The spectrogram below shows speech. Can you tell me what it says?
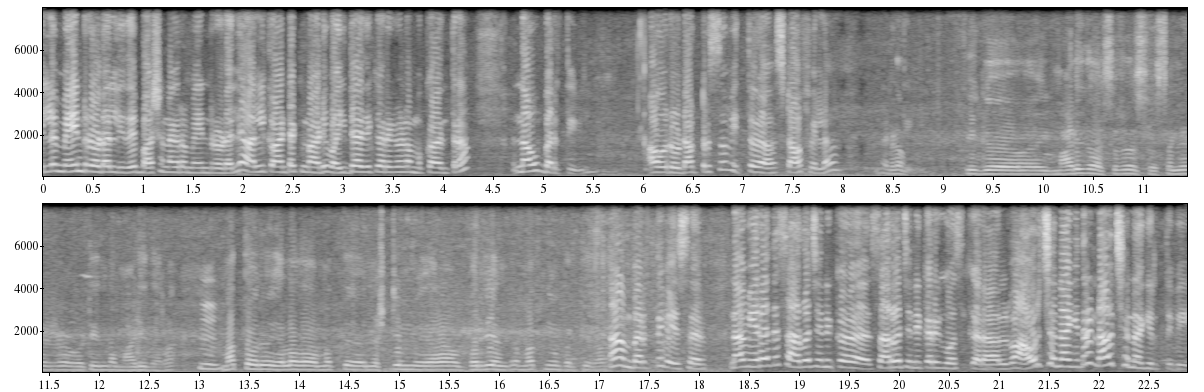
ಇಲ್ಲೇ ಮೇನ್ ರೋಡಲ್ಲಿ ಇದೆ ಭಾಷಾನಗರ ಮೇನ್ ರೋಡಲ್ಲಿ ಅಲ್ಲಿ ಕಾಂಟ್ಯಾಕ್ಟ್ ಮಾಡಿ ವೈದ್ಯಾಧಿಕಾರಿಗಳ ಮುಖಾಂತರ ನಾವು ಬರ್ತೀವಿ. ಅವರು ಡಾಕ್ಟರ್ಸು ವಿತ್ ಸ್ಟಾಫ್ ಎಲ್ಲ ಮೇಡಮ್ ಈಗ ಈಗ ಮಾಡಿದ ಹಸಿರು ಸಂಘಟನೆ ವತಿಯಿಂದ ಮಾಡಿದಾರ. ಮತ್ತವರು ಎಲ್ಲ ಮತ್ತೆ ನೆಕ್ಸ್ಟ್ ಟೈಮ್ ಬರ್ರಿ ಅಂದ್ರೆ ಮತ್ತೆ ನೀವು ಬರ್ತೀರಾ? ಹಾ ಬರ್ತೀವಿ ಸರ್. ನಾವು ನಾವಿರೋದೇ ಸಾರ್ವಜನಿಕ ಸಾರ್ವಜನಿಕರಿಗೋಸ್ಕರ ಅಲ್ವಾ? ಅವ್ರು ಚೆನ್ನಾಗಿದ್ರೆ ನಾವು ಚೆನ್ನಾಗಿರ್ತೀವಿ.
